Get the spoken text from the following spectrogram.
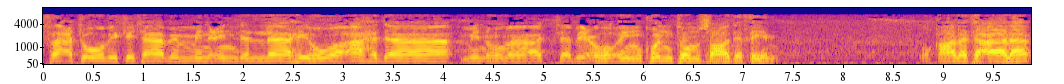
فأتوا بكتاب من عند الله هو أهدى منه ما أتبعه إن كنتم صادقين. وقال تعالى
